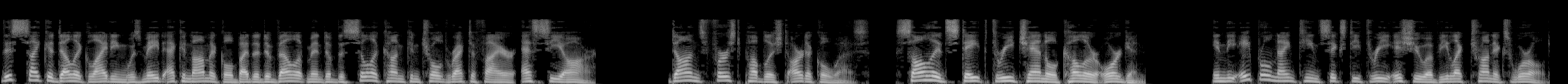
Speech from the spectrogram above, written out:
This psychedelic lighting was made economical by the development of the silicon-controlled rectifier (SCR). Don's first published article was solid-state three-channel color organ in the April 1963 issue of Electronics World.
